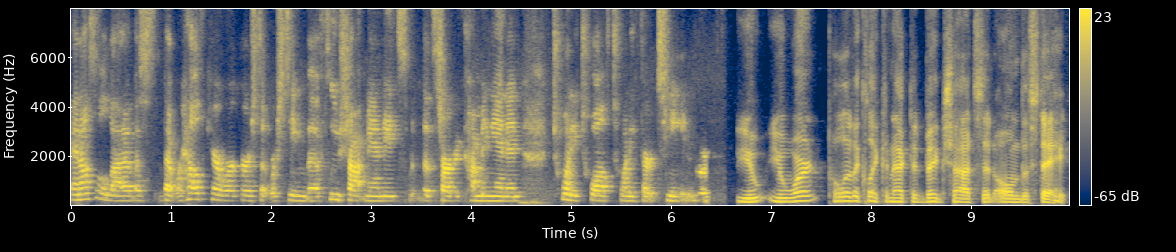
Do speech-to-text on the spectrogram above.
and also a lot of us that were healthcare workers that were seeing the flu shot mandates that started coming in in 2012, 2013. You you weren't politically connected big shots that owned the state.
